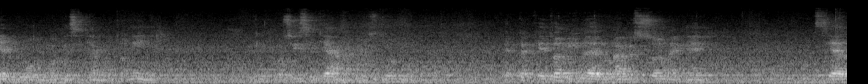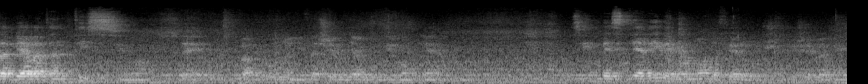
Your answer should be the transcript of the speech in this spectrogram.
è il luogo che si chiama Tonino, che così si chiama questo luogo, e perché Tonino era una persona che si arrabbiava tantissimo se qualcuno gli faceva gli auguri di compleanno, si imbestialiva in un modo feroce, diceva che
